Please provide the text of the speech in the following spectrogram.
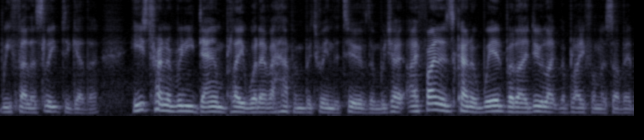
we fell asleep together. He's trying to really downplay whatever happened between the two of them, which I, I find is kind of weird, but I do like the playfulness of it.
